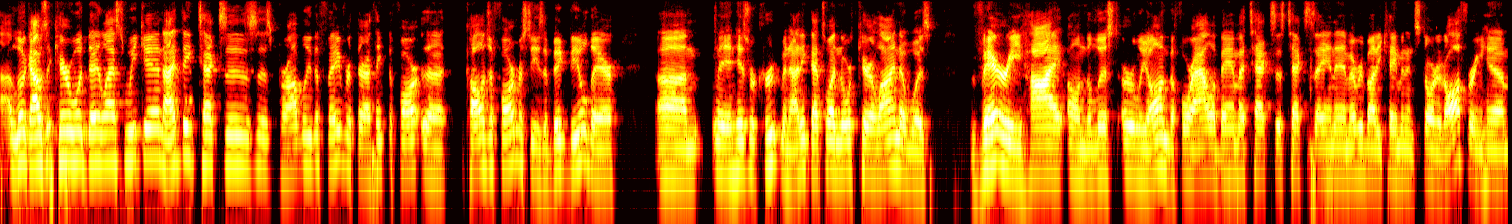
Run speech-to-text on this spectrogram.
uh, look, I was at Carrollwood Day last weekend. I think Texas is probably the favorite there. I think the far the College of Pharmacy is a big deal there um, in his recruitment. I think that's why North Carolina was very high on the list early on before Alabama, Texas, Texas A&M, everybody came in and started offering him.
